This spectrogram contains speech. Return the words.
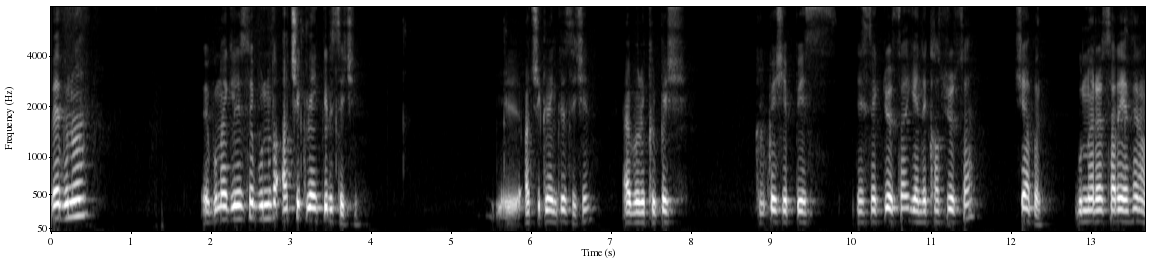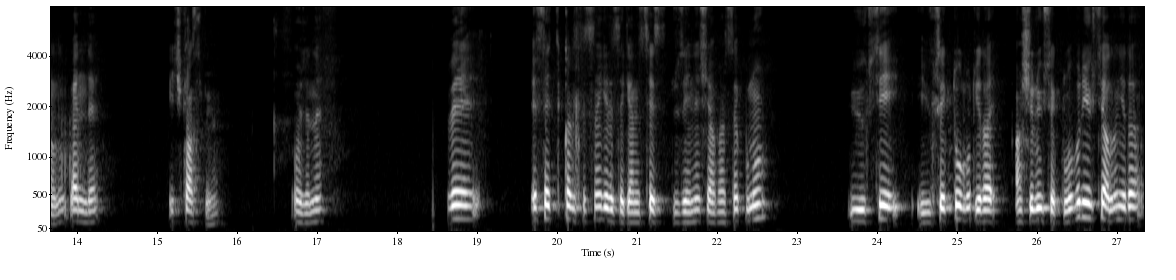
Ve bunu ve buna gelirse bunu da açık renkleri seçin. E, açık renkleri seçin. Eğer böyle 45 45 FPS destekliyorsa yine de kasıyorsa şey yapın. Bunlara sarıya falan alın. Ben de hiç kasmıyor. O yüzden de ve efekt kalitesine gelirsek yani ses düzeyine şey yaparsak bunu yüksek yüksekte olur ya da aşırı yüksekte olur. Bunu yükseğe alın ya da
